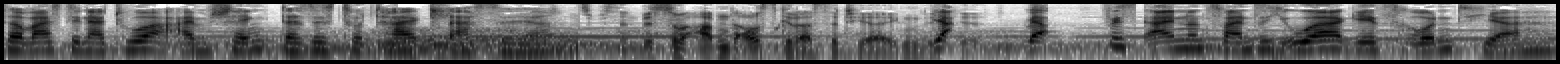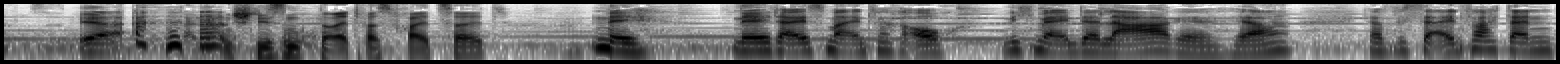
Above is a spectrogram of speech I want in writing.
So was die Natur einem schenkt, das ist total klasse, ja. Du bist dann bis zum Abend ausgelastet hier eigentlich. Ja, ja. Bis 21 Uhr geht's rund hier. Ja. Dann anschließend noch etwas Freizeit. Nee, nee, da ist man einfach auch nicht mehr in der Lage, ja. Da bist du einfach dann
